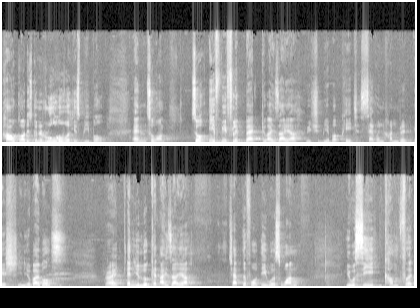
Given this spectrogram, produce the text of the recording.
how God is going to rule over his people, and so on. So if we flip back to Isaiah, which should be about page 700 ish in your Bibles, right, and you look at Isaiah chapter 40, verse 1, you will see, Comfort,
